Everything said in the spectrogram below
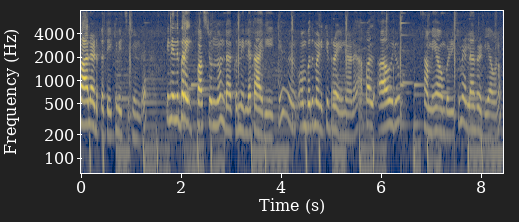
പാലടുപ്പത്തേക്ക് വെച്ചിട്ടുണ്ട്. പിന്നെ ഇന്ന് ബ്രേക്ക്ഫാസ്റ്റ് ഒന്നും ഉണ്ടാക്കുന്നില്ല കാര്യമായിട്ട് ഒമ്പത് മണിക്ക് ട്രെയിനാണ് അപ്പോൾ ആ ഒരു സമയമാകുമ്പോഴേക്കും എല്ലാം റെഡി ആവണം.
